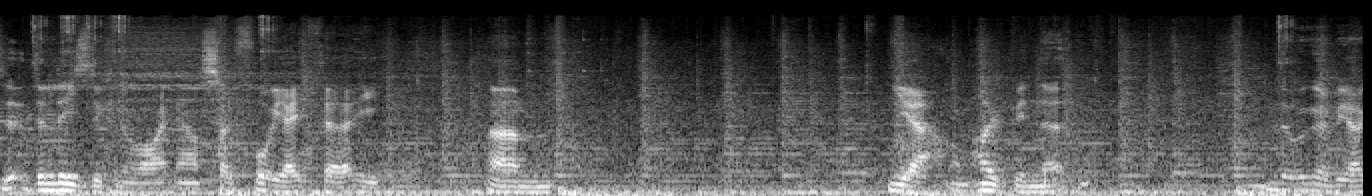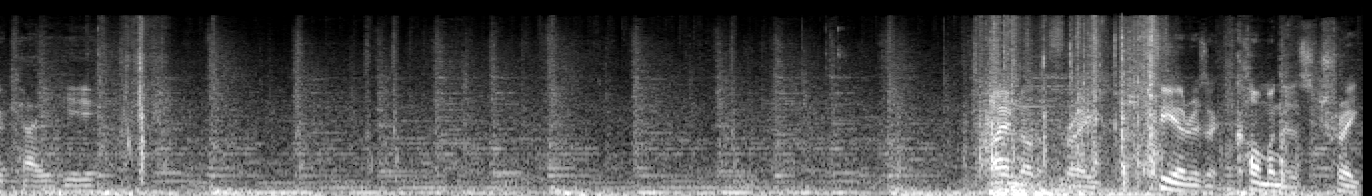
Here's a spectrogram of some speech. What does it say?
The lead's looking alright now, so 48 30. Um, yeah, I'm hoping that that we're going to be okay here. I am not afraid. Fear is a commoner's trait.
